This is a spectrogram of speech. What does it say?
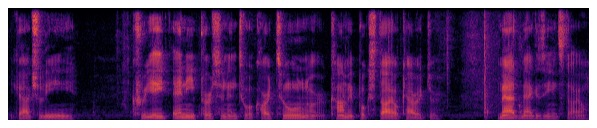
You can actually create any person into a cartoon or comic book style character. Mad Magazine style.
